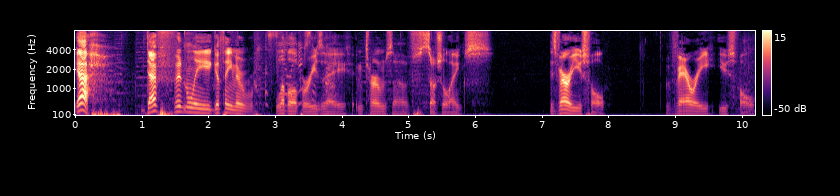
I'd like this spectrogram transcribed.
Yeah, definitely a good thing to level up Rise in terms of social links. It's very useful. Very useful.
